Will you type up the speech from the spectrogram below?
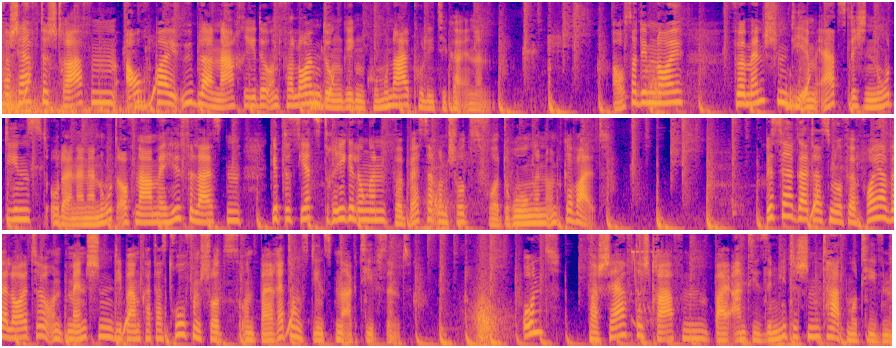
Verschärfte Strafen auch bei übler Nachrede und Verleumdung gegen Kommunalpolitikerinnen. Außerdem neu, für Menschen, die im ärztlichen Notdienst oder in einer Notaufnahme Hilfe leisten, gibt es jetzt Regelungen für besseren Schutz vor Drohungen und Gewalt. Bisher galt das nur für Feuerwehrleute und Menschen, die beim Katastrophenschutz und bei Rettungsdiensten aktiv sind. Und verschärfte Strafen bei antisemitischen Tatmotiven.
